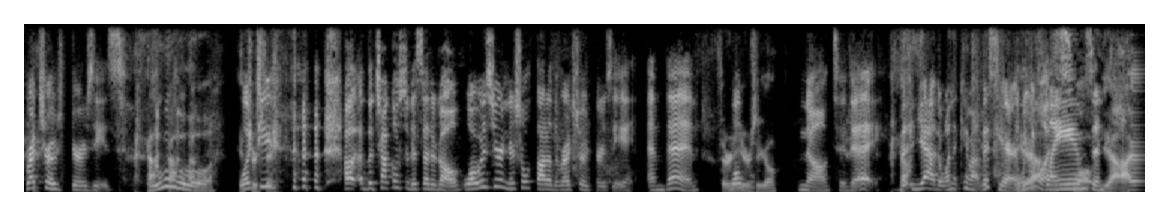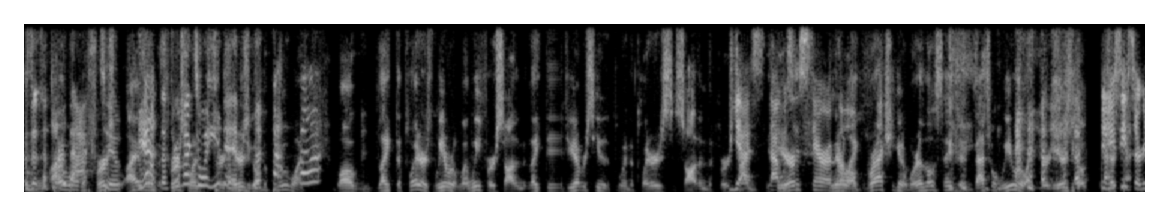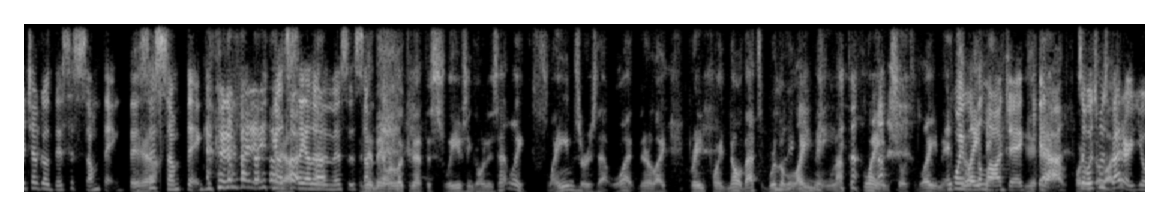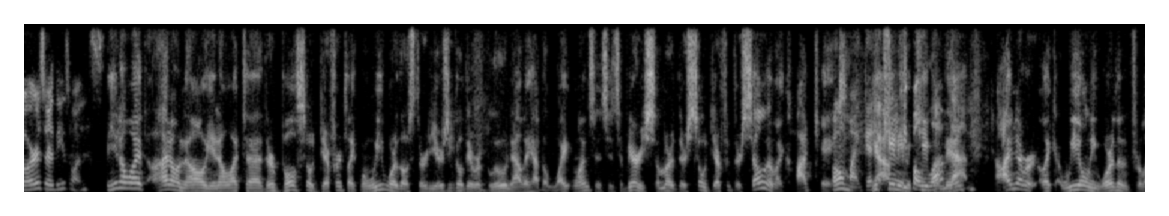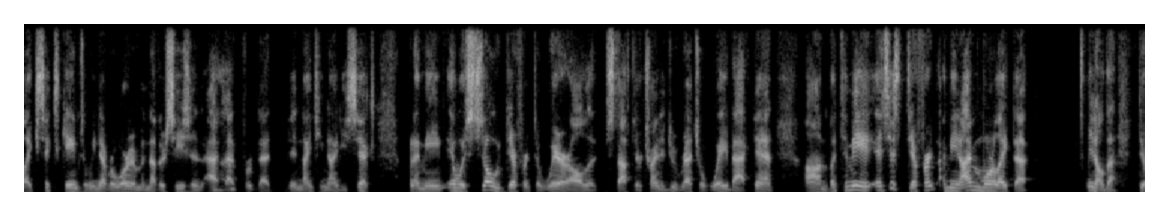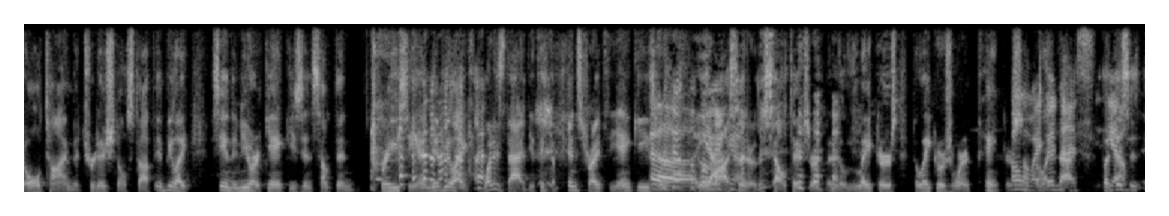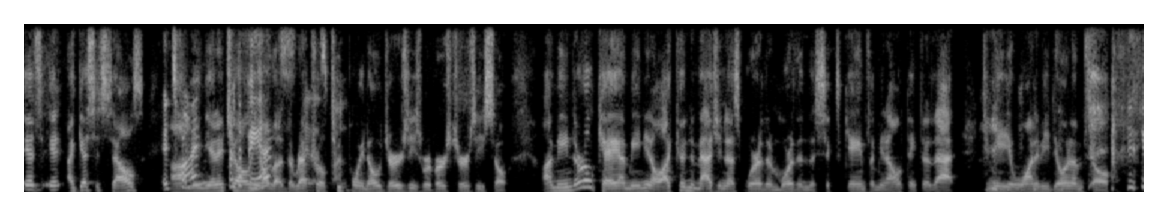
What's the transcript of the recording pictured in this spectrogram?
Retro jerseys. Ooh. What do you? Interesting. uh, the chuckle should have said it all. What was your initial thought of the retro jersey? And then, 30 Well, years ago. no, today. The- yeah, the one that came out this year with Yeah. the flames Well, and yeah, I, Because it's a I wore the throwback first. to- I yeah, wore it's the a first throwback one to what you 30 did. years ago, the blue one. Well, like the players, we were when we first saw them. Like, did you ever see the, when the players saw them the first Yes, time? Yes, that here? was hysterical. And they're like, "We're actually going to wear those things," and that's what we were like 30 years ago. Did you because- see Sergachev go, This is something. This Yeah. is something. He couldn't find anything else to say other than this is And something. then they were looking at the sleeves and going, "Is that like flames or is that what?" And they're like, "Brayden Point, no, that's we're the Lightning. lightning, not the flames. So it's lightning." It's Point So- with the logic. Yeah, Yeah. So which was logic. better, yours or these ones? You know what? I don't know. You know what? Uh, they're both so different. Like when we wore those 30 years ago, they were blue. Now they have the white ones. It's it's a very similar. They're so different. They're selling them like hotcakes. oh my goodness, can't even people keep love them in. them. I never like we only wore them for like six games, and we never wore them another season at Uh-huh. that for that in 1996. But I mean, it was so different to wear all the stuff they're trying to do retro way back then. Um, but to me, it's just different. I mean, I'm more like the you know the the old time the traditional stuff it'd be like seeing the new york yankees in something crazy and it'd be like what is that you think the pinstripes the yankees or Uh, the yeah. Boston or the Celtics or the Lakers. The Lakers wearing pink or Oh something like that. But yeah. this is it's it. I guess it sells. It's um, fun. in the NHL. you know the, the retro is fun. 2.0 jerseys, reverse jerseys. So. I mean, they're okay. I mean, you know, I couldn't imagine us wearing them more than the six games. I mean, I don't think they're that. To me, you want to be doing them. So,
